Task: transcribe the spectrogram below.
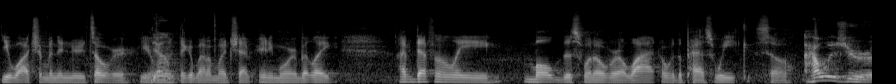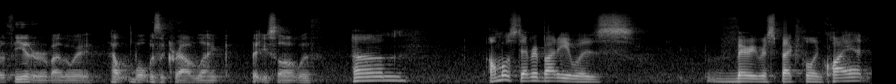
you watch them and then it's over. You don't Yeah. really think about them much anymore. But like, I've definitely mulled this one over a lot over the past week. So, How was your theater, by the way? How what was the crowd like that you saw it with? um, almost everybody was very respectful and quiet,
